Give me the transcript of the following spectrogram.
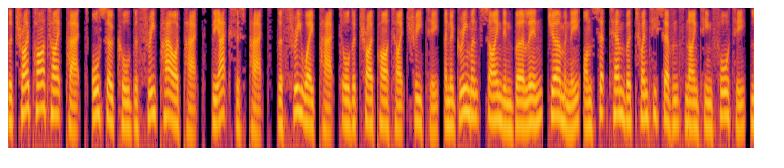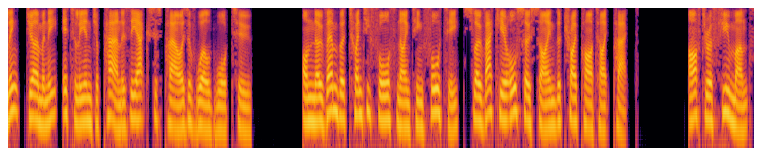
The Tripartite Pact also called the Three-Power Pact, the Axis Pact, the Three-Way Pact or the Tripartite Treaty, an agreement signed in Berlin Germany on September 27, 1940, linked Germany, Italy and Japan as the Axis powers of World War II. On November 24, 1940, Slovakia also signed the Tripartite Pact. After a few months,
